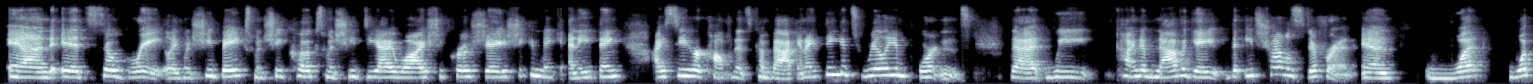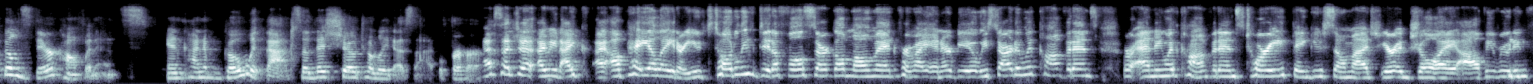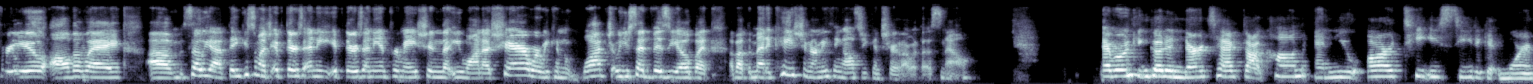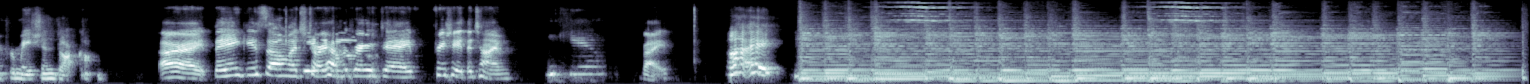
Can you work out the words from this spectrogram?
And it's so great. Like when she bakes, when she cooks, when she DIY, she crochets, she can make anything. I see her confidence come back. And I think it's really important that we kind of navigate that each child is different and what what builds their confidence and kind of go with that. So this show totally does that for her. That's such a, I mean, I, I'll pay you later. You totally did a full circle moment for my interview. We started with confidence. We're ending with confidence. Tori, thank you so much. You're a joy. I'll be rooting for you all the way. Um, so yeah, thank you so much. If there's any, if there's any information that you want to share where we can watch, you said Vizio, but about the medication or anything else, you can share that with us now. Everyone can go to nurtec.com and you are TEC to get more information.com. All right. Thank you so much, Tori. Have a great day. Appreciate the time. Thank you. Bye. Bye.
